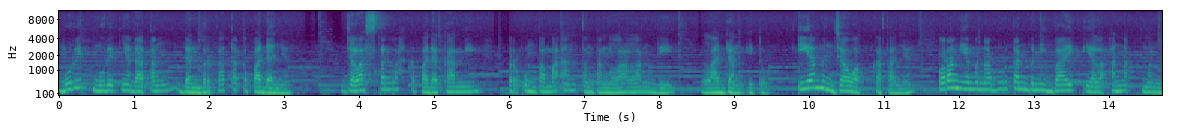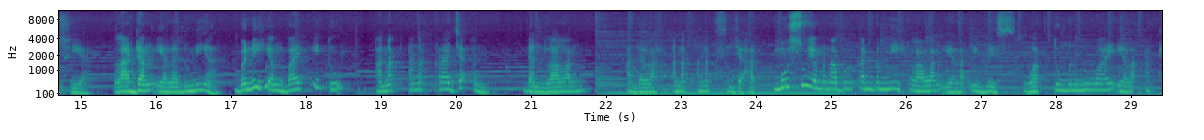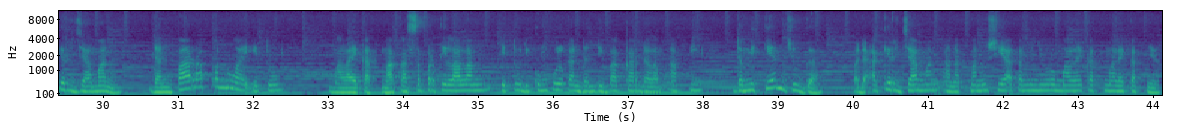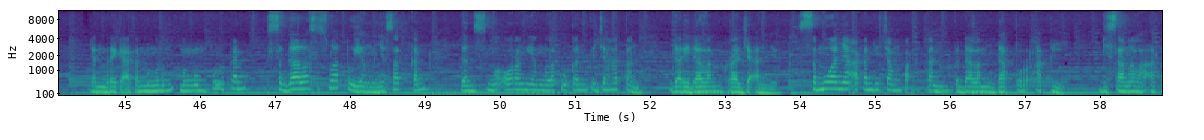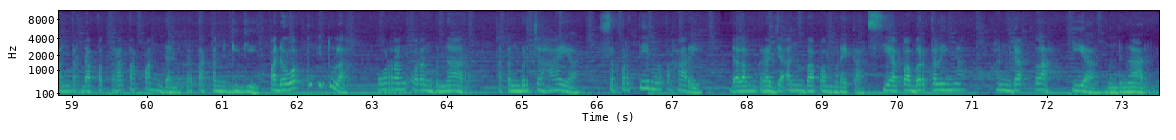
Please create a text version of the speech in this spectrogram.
Murid-muridnya datang dan berkata kepadanya, "Jelaskanlah kepada kami perumpamaan tentang lalang di ladang itu. Ia menjawab katanya, orang yang menaburkan benih baik ialah anak manusia. Ladang ialah dunia. Benih yang baik itu anak-anak kerajaan dan lalang adalah anak-anak si jahat. Musuh yang menaburkan benih lalang ialah iblis. Waktu menuai ialah akhir zaman dan para penuai itu malaikat. Maka seperti lalang itu dikumpulkan dan dibakar dalam api, demikian juga pada akhir zaman anak manusia akan menyuruh malaikat-malaikatnya dan mereka akan mengumpulkan segala sesuatu yang menyesatkan dan semua orang yang melakukan kejahatan dari dalam kerajaannya. Semuanya akan dicampakkan ke dalam dapur api. Di sanalah akan terdapat ratapan dan kertakan gigi. Pada waktu itulah orang-orang benar akan bercahaya seperti matahari dalam kerajaan Bapa mereka. Siapa bertelinga, hendaklah ia mendengar.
